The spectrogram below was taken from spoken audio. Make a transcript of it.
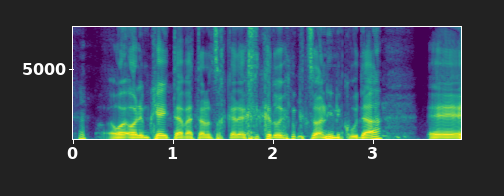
או, עם קייטה, ואתה לא צריך לשחק כדורגל מקצועני, נקודה. אה,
